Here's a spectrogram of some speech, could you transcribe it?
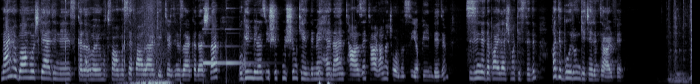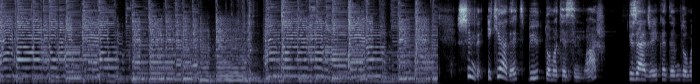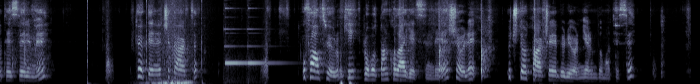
Merhaba, hoş geldiniz. Kanalıma ve mutfağıma sefalar getirdiniz arkadaşlar. Bugün biraz üşütmüşüm kendime hemen taze tarhana çorbası yapayım dedim. Sizinle de paylaşmak istedim. Hadi buyurun geçelim tarife. Şimdi iki adet büyük domatesim var. Güzelce yıkadığım domateslerimi köklerini çıkartıp ufaltıyorum ki robottan kolay geçsin diye. Şöyle 3-4 parçaya bölüyorum yarım domatesi.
